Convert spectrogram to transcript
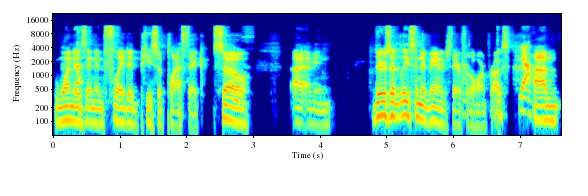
One is an inflated piece of plastic. So, I, I mean, there's at least an advantage there for the Horn Frogs. Yeah, Um,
